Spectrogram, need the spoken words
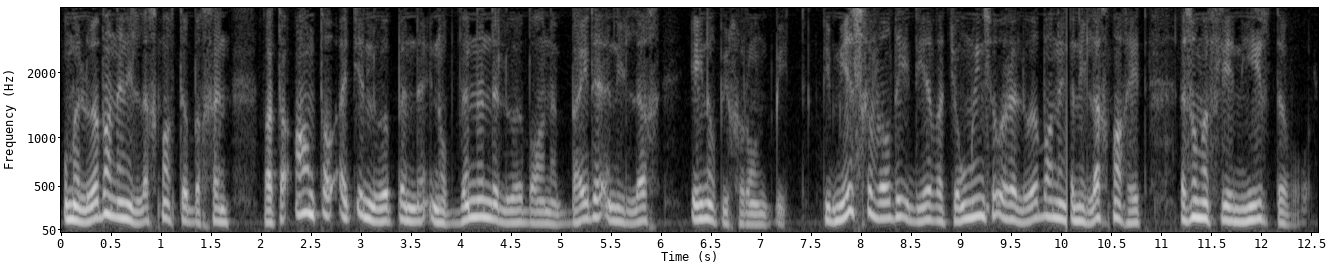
om 'n loopbaan in die lugmag te begin wat 'n aantal uiteenlopende en opwindende loopbane beide in die lug en op die grond bied. Die mees gewilde idee wat jong mense oor 'n loopbaan in die lugmag het, is om 'n vlieënier te word.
